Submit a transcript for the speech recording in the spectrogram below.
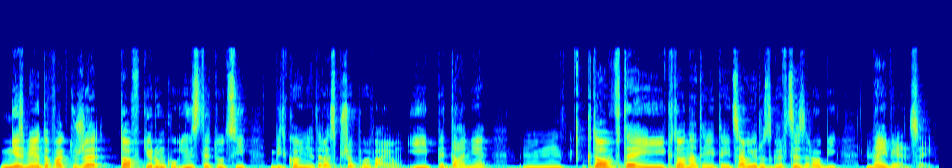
nie zmienia to faktu, że to w kierunku instytucji bitcoiny teraz przepływają. I pytanie, mm, kto, w tej, kto na tej, tej całej rozgrywce zarobi najwięcej.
